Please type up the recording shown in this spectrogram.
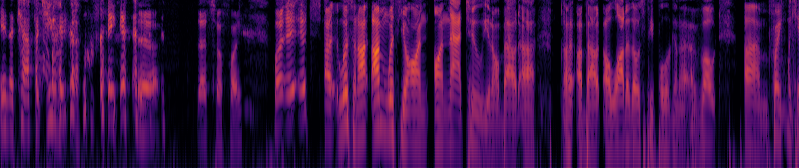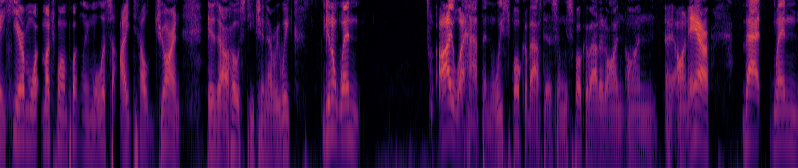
in a cafeteria or something. yeah, that's so funny. But it, it's uh, listen. I, I'm with you on on that too. You know about uh, uh about a lot of those people are going to uh, vote. Um, Frank MacKay here. More, much more importantly, Melissa Iteld Jurin is our host each and every week. You know when Iowa happened, we spoke about this and we spoke about it on on uh, on air. That when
